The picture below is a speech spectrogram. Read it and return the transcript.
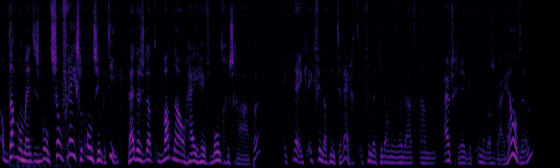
Op dat moment is Bond zo vreselijk onsympathiek. Hè, dus dat wat nou hij heeft Bond geschapen, ik, nee, ik, ik vind dat niet terecht. Ik vind dat je dan inderdaad aan uitgerekend iemand als Guy Hamilton,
